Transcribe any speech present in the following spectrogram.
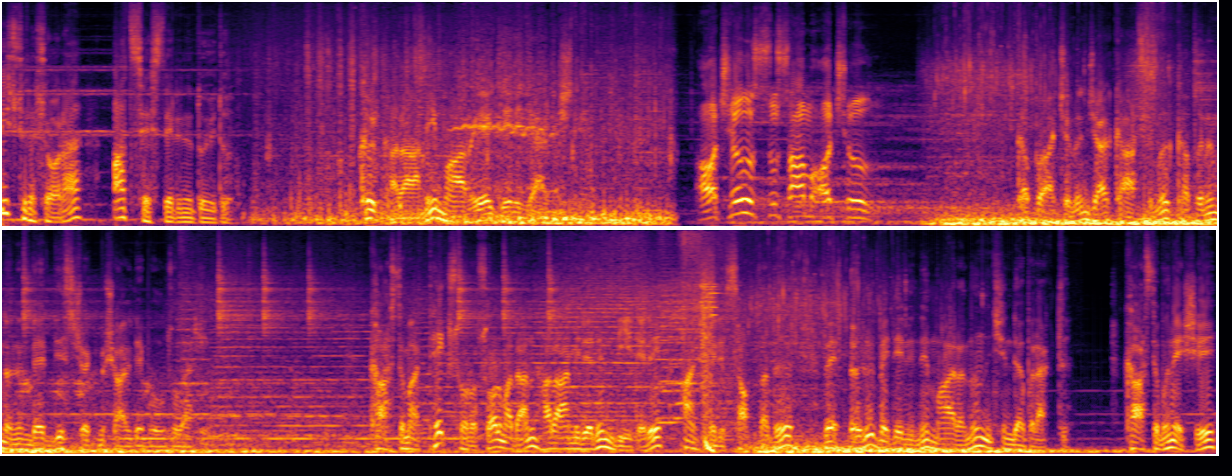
Bir süre sonra at seslerini duydu. Kırk harami mağaraya geri gelmişti. Açıl susam açıl. Kapı açılınca Kasım'ı kapının önünde diz çökmüş halde buldular. Kasım'a tek soru sormadan haramilerin lideri hançeri sapladı ve ölü bedenini mağaranın içinde bıraktı. Kasım'ın eşi,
